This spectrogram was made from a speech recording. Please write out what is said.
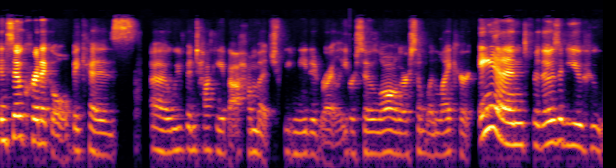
and so critical because uh, we've been talking about how much we needed Riley for so long or someone like her. And for those of you who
